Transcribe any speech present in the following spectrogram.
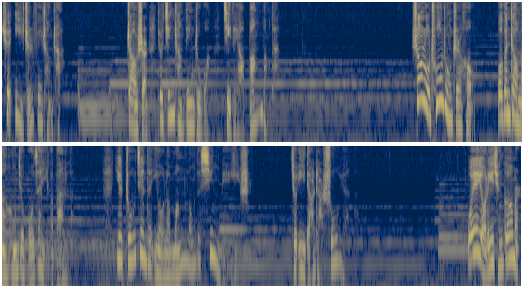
却一直非常差。赵婶就经常叮嘱我，记得要帮帮她。升入初中之后，我跟赵曼红就不在一个班了，也逐渐的有了朦胧的性别意识，就一点点疏远。我也有了一群哥们儿，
